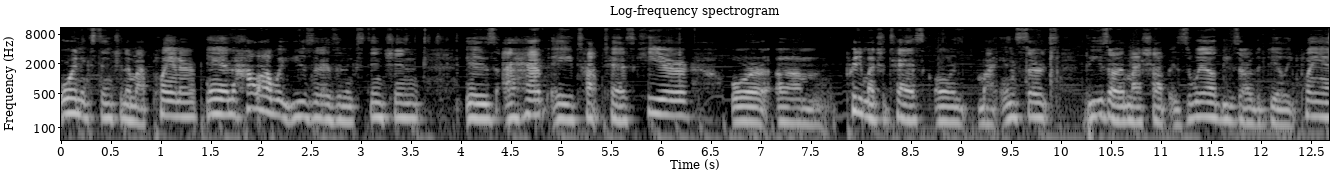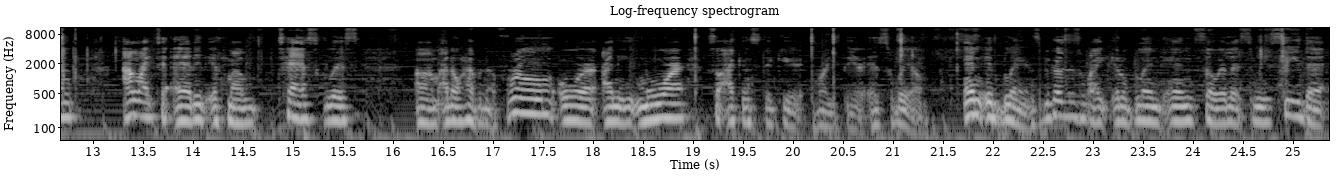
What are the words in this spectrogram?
or an extension in my planner. And how I would use it as an extension is I have a top task here or um, pretty much a task on my inserts. These are in my shop as well. These are the daily plan. I like to add it if my task list um, I don't have enough room or I need more, so I can stick it right there as well. And it blends. Because it's white, it'll blend in, so it lets me see that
